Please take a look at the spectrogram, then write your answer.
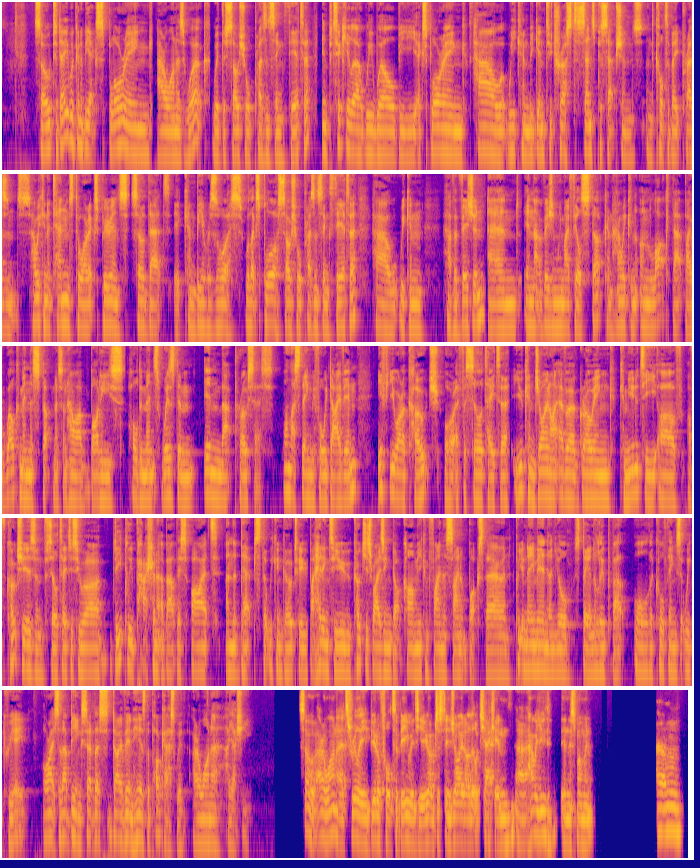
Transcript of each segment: So, today we're going to be exploring Arawana's work with the Social Presencing Theatre. In particular, we will be exploring how we can begin to trust sense perceptions and cultivate presence, how we can attend to our experience so that it can be a resource. We'll explore Social Presencing Theatre, how we can have a vision, and in that vision, we might feel stuck, and how we can unlock that by welcoming the stuckness and how our bodies hold immense wisdom in that process. One last thing before we dive in if you are a coach or a facilitator, you can join our ever growing community of, of coaches and facilitators who are deeply passionate about this art and the depths that we can go to by heading to coachesrising.com. You can find the sign up box there and put your name in, and you'll stay in the loop about all the cool things that we create. All right, so that being said, let's dive in. Here's the podcast with Arawana Hayashi. So, Arawana, it's really beautiful to be with you. I've just enjoyed our little check in. Uh, how are you in this moment? Um,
